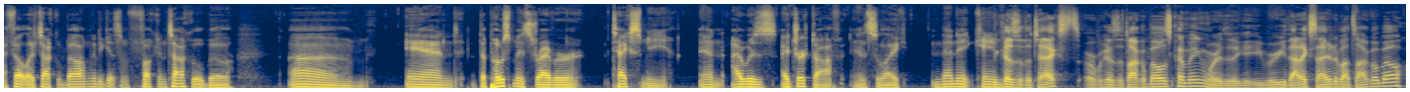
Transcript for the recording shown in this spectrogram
I felt like Taco Bell. I'm gonna get some fucking Taco Bell. Um, and the Postmates driver texts me, and I was I jerked off, and so like then it came. Because of the text or because the Taco Bell was coming? Were, they, you- were you that excited about Taco Bell?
